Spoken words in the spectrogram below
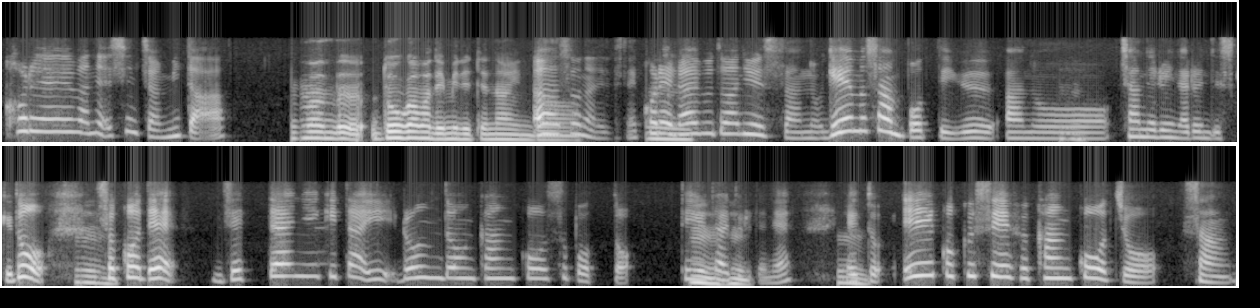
これはねしんちゃん見た？まあ、動画まで見れてないんだ。あそうなんですね。これ、うんライブドアニュースさんのゲーム散歩っていう、あのーチャンネルになるんですけど、うんそこで絶対に行きたいロンドン観光スポットっていうタイトルでね、うん。えっと、英国政府観光庁さん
